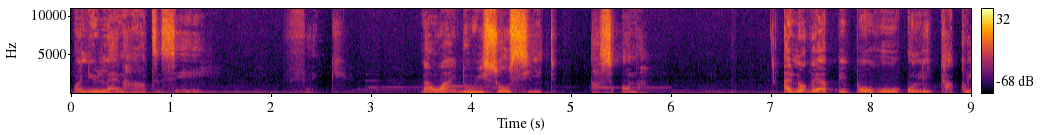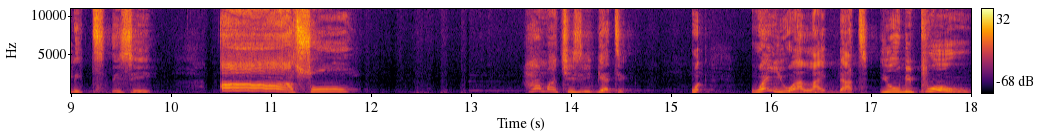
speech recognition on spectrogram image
when you learn how to say thank you. Now, why do we sow seed as honor? I know there are people who only calculate. They say, ah, so how much is he getting? When you are like that, you will be poor.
